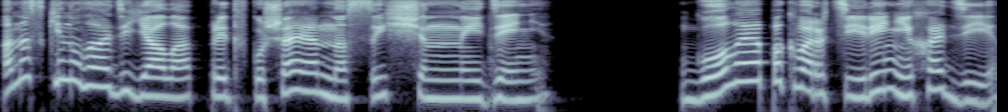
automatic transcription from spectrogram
она скинула одеяло, предвкушая насыщенный день. «Голая по квартире не ходи»,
